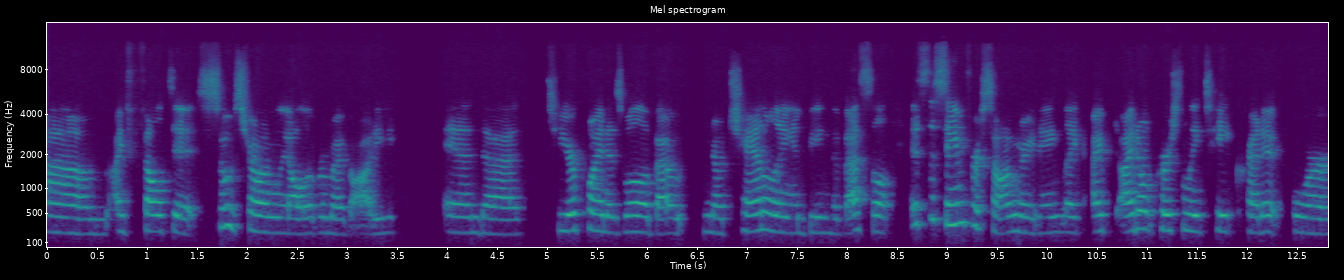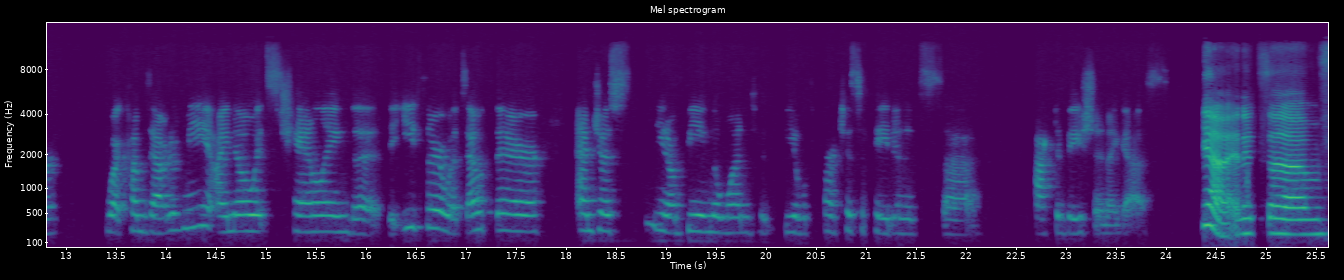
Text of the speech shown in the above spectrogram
Um, I felt it so strongly all over my body. And uh, to your point as well about you know channeling and being the vessel, it's the same for songwriting. Like I, I don't personally take credit for what comes out of me. I know it's channeling the the ether, what's out there, and just you know being the one to be able to participate in its uh, activation. I guess. Yeah, and it's um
